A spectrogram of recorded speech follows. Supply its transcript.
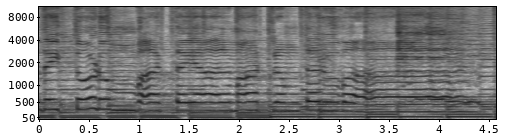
மனதை தொடும் வார்த்தையால் மாற்றம் தருவார்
